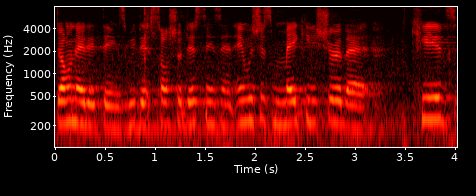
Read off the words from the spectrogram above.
donated things, we did social distancing. And it was just making sure that kids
